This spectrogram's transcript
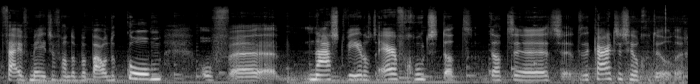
vijf meter van de bebouwde kom. Of naast werelderfgoed. Dat, dat, de kaart is heel geduldig.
